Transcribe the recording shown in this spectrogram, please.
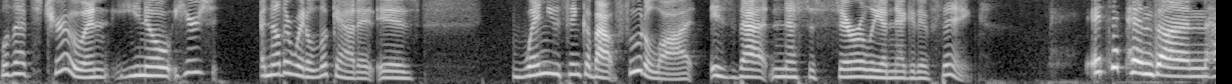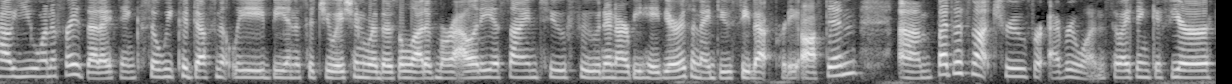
Well, that's true. And you know, here's another way to look at it is when you think about food a lot, is that necessarily a negative thing? It depends on how you want to phrase that, I think. So we could definitely be in a situation where there's a lot of morality assigned to food and our behaviors, and I do see that pretty often. Um, but that's not true for everyone. So I think if you're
